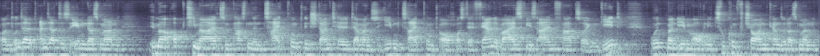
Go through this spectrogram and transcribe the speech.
Und unser Ansatz ist eben, dass man immer optimal zum passenden Zeitpunkt instand hält, da man zu jedem Zeitpunkt auch aus der Ferne weiß, wie es allen Fahrzeugen geht und man eben auch in die Zukunft schauen kann, sodass man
